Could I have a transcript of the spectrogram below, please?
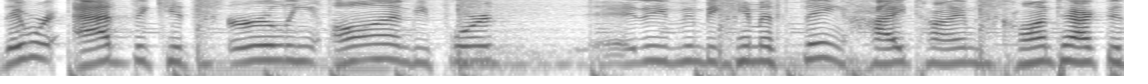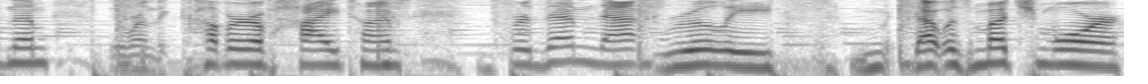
they were advocates early on before it even became a thing. High Times contacted them. They were on the cover of High Times. For them, that really that was much more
